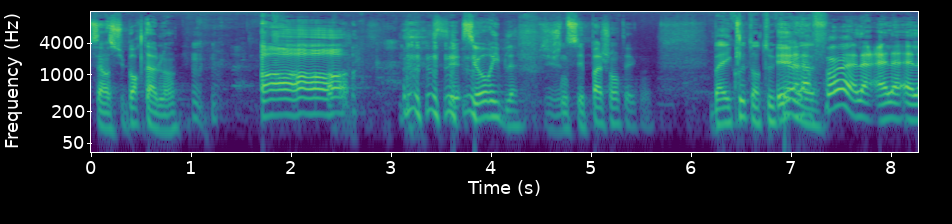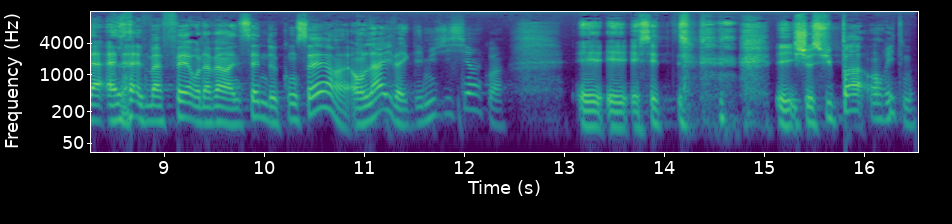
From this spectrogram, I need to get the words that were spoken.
C'est insupportable, hein. Oh C'est horrible. Je ne sais pas chanter. quoi. Bah écoute, en tout Et cas, à la euh, fin, elle, elle m'a fait. On avait une scène de concert en live avec des musiciens, quoi. Et, et, et c'est et je suis pas en rythme.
